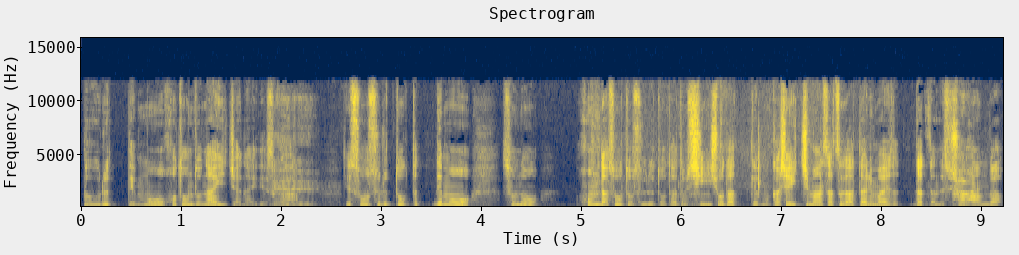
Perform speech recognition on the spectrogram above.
部売るってもうほとんどないじゃないですか。え。でそうするとたでもその本出そうとすると例えば新書だって昔は1万冊が当たり前だったんです初版が、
